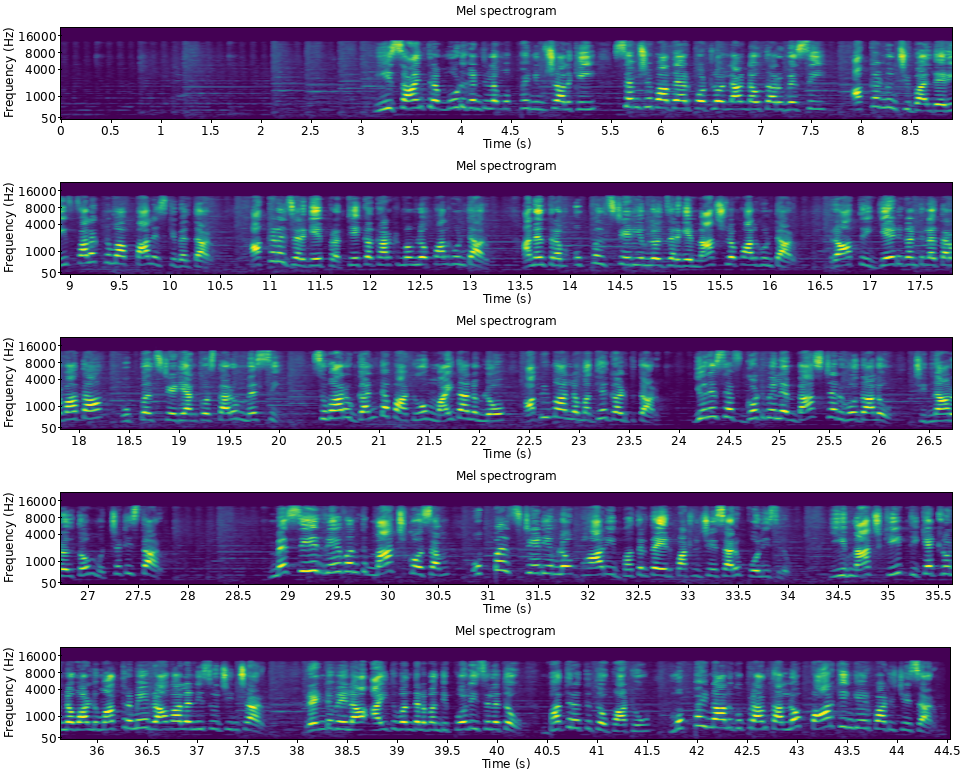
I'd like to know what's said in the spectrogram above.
ఈ సాయంత్రం మూడు గంటల ముప్పై నిమిషాలకి శంషాబాద్ ఎయిర్పోర్ట్లో ల్యాండ్ అవుతారు మెస్సీ. అక్కడి నుంచి బయలుదేరి ఫలక్నుమా ప్యాలెస్కి వెళ్తారు. అక్కడ జరిగే ప్రత్యేక కార్యక్రమంలో పాల్గొంటారు. అనంతరం ఉప్పల్ స్టేడియంలో జరిగే మ్యాచ్లో పాల్గొంటారు. రాత్రి ఏడు గంటల తర్వాత ఉప్పల్ స్టేడియానికి వస్తారు మెస్సీ. సుమారు గంట పాటు మైదానంలో అభిమానుల మధ్య గడుపుతారు. యునిసెఫ్ గుడ్ విల్ అంబాసిడర్ హోదాలో చిన్నారులతో ముచ్చటిస్తారు. మెస్సీ రేవంత్ మ్యాచ్ కోసం ఉప్పల్ స్టేడియంలో భారీ భద్రత ఏర్పాట్లు చేశారు పోలీసులు. ఈ మ్యాచ్కి టికెట్లున్న వాళ్ళు మాత్రమే రావాలని సూచించారు. రెండు వేల ఐదు వందల మంది పోలీసులతో భద్రతతో పాటు ముప్పై నాలుగు ప్రాంతాల్లో పార్కింగ్ ఏర్పాటు చేశారు.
